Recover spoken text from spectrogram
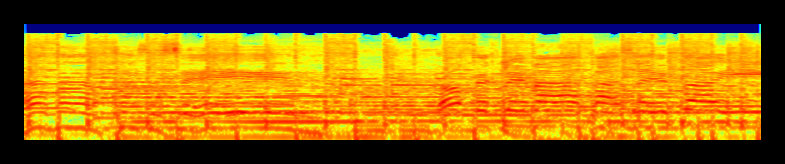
המאחז הזה הופך למאחז רפאים.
